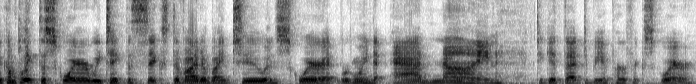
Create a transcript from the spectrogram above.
To complete the square, we take the 6 divided by 2 and square it. We're going to add 9 to get that to be a perfect square.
